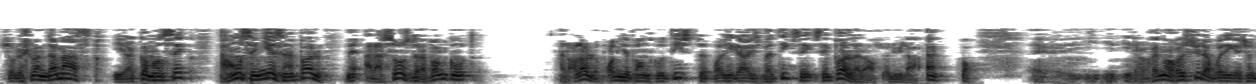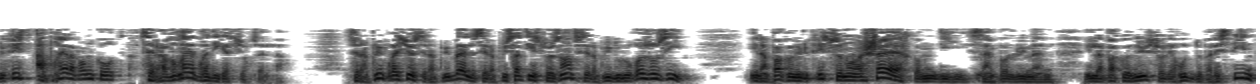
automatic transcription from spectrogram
sur le chemin de Damas. Il a commencé à enseigner Saint Paul, mais à la sauce de la Pentecôte. Alors là, le premier pentecôtiste, le premier charismatique, c'est Paul, alors celui-là. Hein bon. Euh, il, a vraiment reçu la prédication du Christ après la Pentecôte. C'est la vraie prédication, celle-là. C'est la plus précieuse, c'est la plus belle, c'est la plus satisfaisante, c'est la plus douloureuse aussi. Il n'a pas connu le Christ selon la chair, comme dit Saint Paul lui-même. Il l'a pas connu sur les routes de Palestine,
